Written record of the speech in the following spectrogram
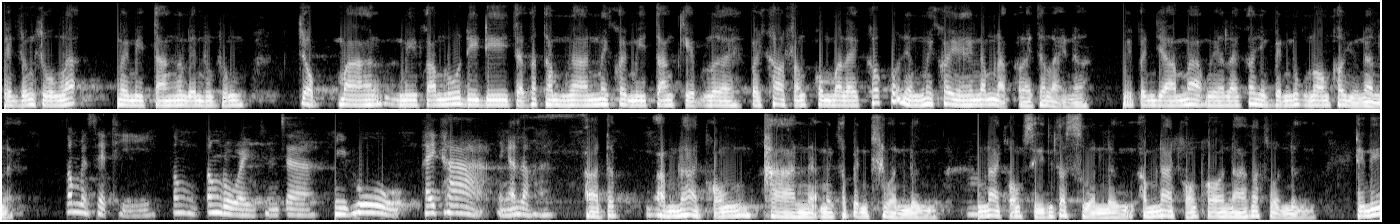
เรียนสูงสูงๆแล้วไม่มีตังค์ก็เรียนสูงสูงๆจบมามีความรู้ดีๆ แต่ก็ทำงานไม่ค่อยมีตังค์เก็บเลย ไปเข้าสังคมอะไรเขาก็ยังไม่ค่อยให้น้ำหนักอะไรเท่าไหร่นะมีปัญญามากมีอะไรก็ยังเป็นลูกน้องเขาอยู่นั่นแหละต้องเป็นเศรษฐีต้องต้องรวยถึงจะมีผู้ให้ค่าอย่างนั้นเหรอคะอาจจะ อำนาจของทานน่ะมันก็เป็นส่วนหนึ่งอำนาจของศีลก็ส่วนหนึ่งอำนาจของภาวนาก็ส่วนหนึ่ง ทีนี้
